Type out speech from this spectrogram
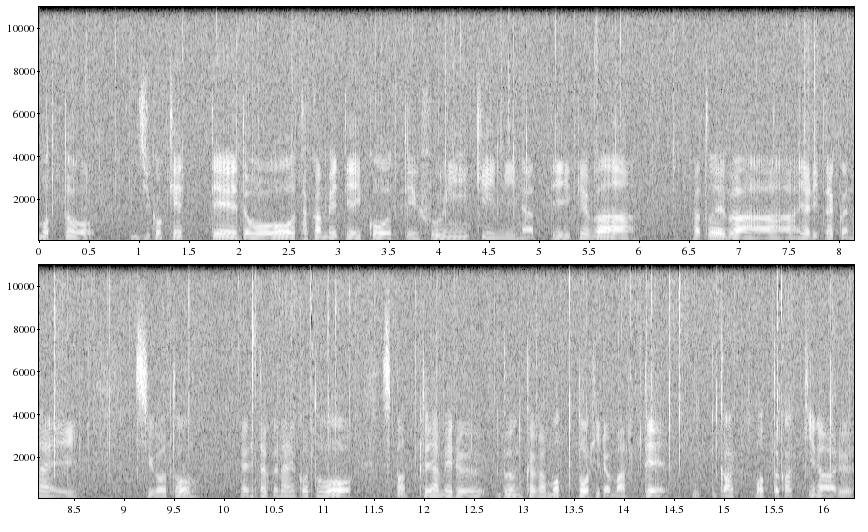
もっと自己決定度を高めていこうっていう雰囲気になっていけば例えばやりたくない仕事やりたくないことをスパッとやめる文化がもっと広まってもっと活気のある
